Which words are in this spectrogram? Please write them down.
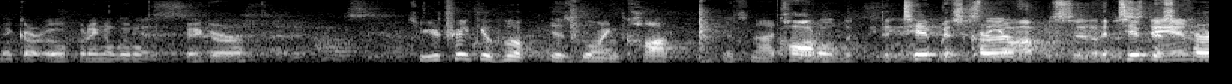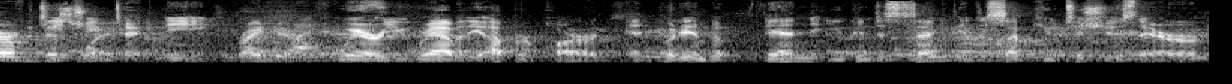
make our opening a little bit bigger. So your tracheal hook is going caudal. It's not Caudal. The, the tip Which is is curved. the opposite of the the, tip is standard curved this teaching way. technique right here. where you grab the upper part and put in, but then you can dissect into subcu tissues there,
